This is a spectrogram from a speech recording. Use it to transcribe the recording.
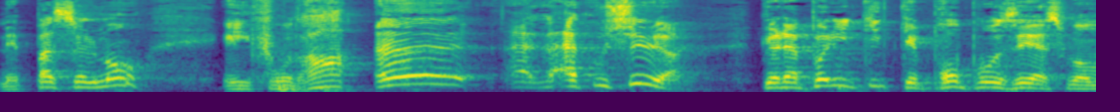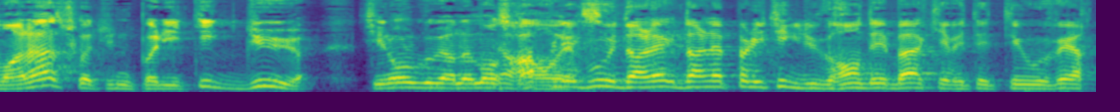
mais pas seulement. Et il faudra un, à coup sûr, que la politique qui est proposée à ce moment-là soit une politique dure. Sinon, le gouvernement sera Rappelez-vous, dans la, dans la, politique du grand débat qui avait été ouverte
